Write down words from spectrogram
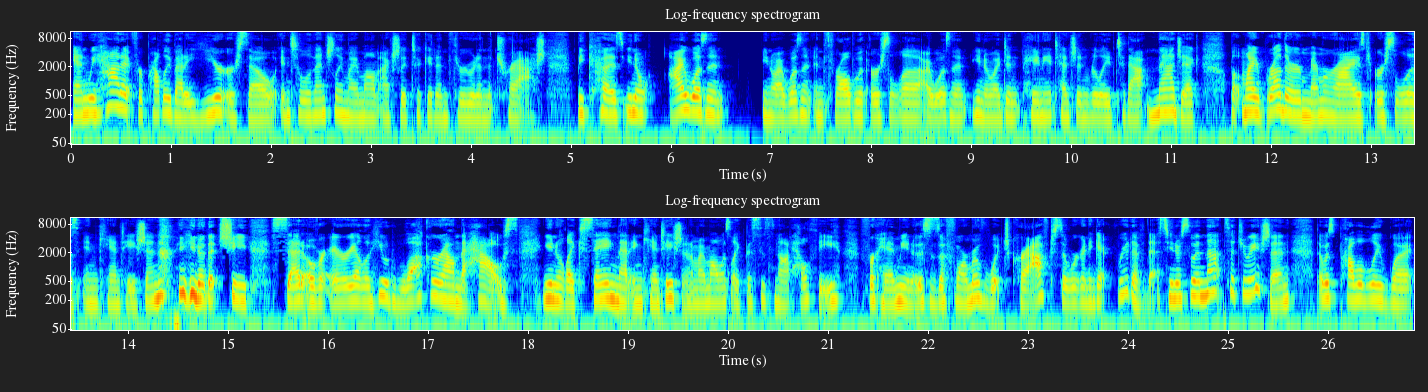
And we had it for probably about a year or so until eventually my mom actually took it and threw it in the trash because you know i wasn't you know, I wasn't enthralled with Ursula. I wasn't, you know, I didn't pay any attention really to that magic. But my brother memorized Ursula's incantation, you know, that she said over Ariel, and he would walk around the house, you know, like saying that incantation. And my mom was like, this is not healthy for him. You know, this is a form of witchcraft. So we're going to get rid of this, you know. So in that situation, that was probably what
